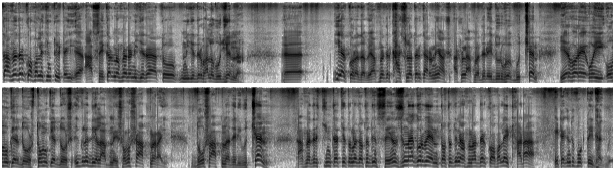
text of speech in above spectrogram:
তা আপনাদের কপালে কিন্তু এটাই আছে, কারণ আপনারা নিজেরা তো নিজেদের ভালো বুঝেন না। কি আর করা যাবে? আপনাদের খাসলতের কারণে আস- আসলে আপনাদের এই দুর্ভোগ, বুঝছেন? এরপরে ওই অমুকের দোষ, তমুকের দোষ, এগুলো দিয়ে লাভ নেই। সমস্যা আপনারাই। দোষ আপনাদেরই, বুঝছেন? আপনাদের চিন্তা চেতনা যতদিন চেঞ্জ না করবেন, ততদিন আপনাদের কপালে ঠাডা, এটা কিন্তু পড়তেই থাকবে।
